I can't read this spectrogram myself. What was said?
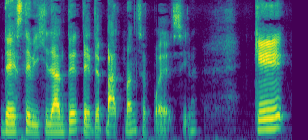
de este vigilante, de, de Batman se puede decir, que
